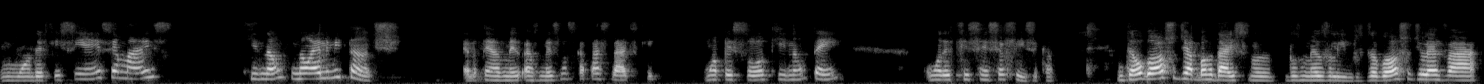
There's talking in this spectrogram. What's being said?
uma deficiência, mas que não, não é limitante. Ela tem as, as mesmas capacidades que uma pessoa que não tem uma deficiência física. Então, eu gosto de abordar isso no, nos meus livros. Eu gosto de levar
